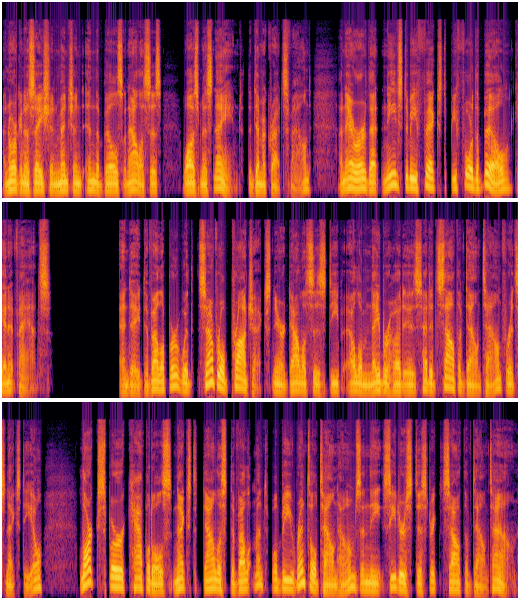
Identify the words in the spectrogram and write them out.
An organization mentioned in the bill's analysis was misnamed, the Democrats found, an error that needs to be fixed before the bill can advance and a developer with several projects near Dallas's Deep Ellum neighborhood is headed south of downtown for its next deal. Larkspur Capital's next Dallas development will be rental townhomes in the Cedars district south of downtown.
